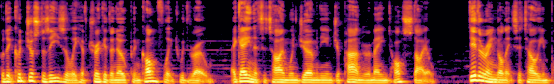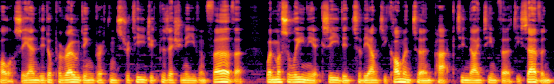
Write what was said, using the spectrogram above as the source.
but it could just as easily have triggered an open conflict with Rome, again at a time when Germany and Japan remained hostile. Dithering on its Italian policy ended up eroding Britain's strategic position even further when Mussolini acceded to the Anti-Comintern Pact in 1937,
